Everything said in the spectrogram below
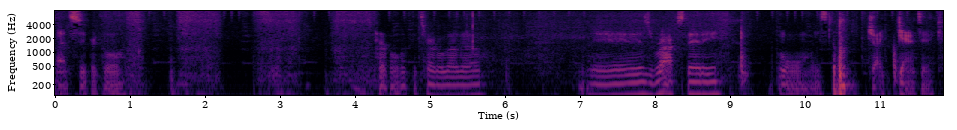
That's super cool. Purple with the turtle logo is Rocksteady. Boom, he's gigantic.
